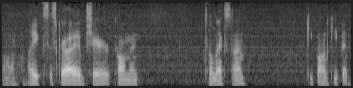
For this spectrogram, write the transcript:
So like, subscribe, share, comment. Till next time, keep on keeping.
